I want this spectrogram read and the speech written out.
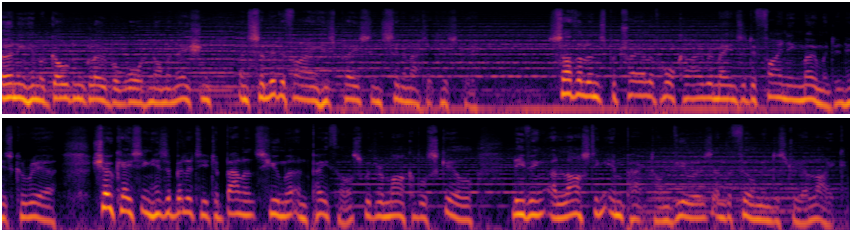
earning him a Golden Globe Award nomination and solidifying his place in cinematic history. Sutherland's portrayal of Hawkeye remains a defining moment in his career, showcasing his ability to balance humour and pathos with remarkable skill, leaving a lasting impact on viewers and the film industry alike.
